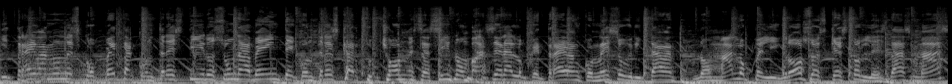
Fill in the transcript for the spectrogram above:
Y traían una escopeta con tres tiros, una 20 con tres cartuchones, así nomás era lo que traían, con eso gritaban. Lo malo peligroso es que esto les das más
